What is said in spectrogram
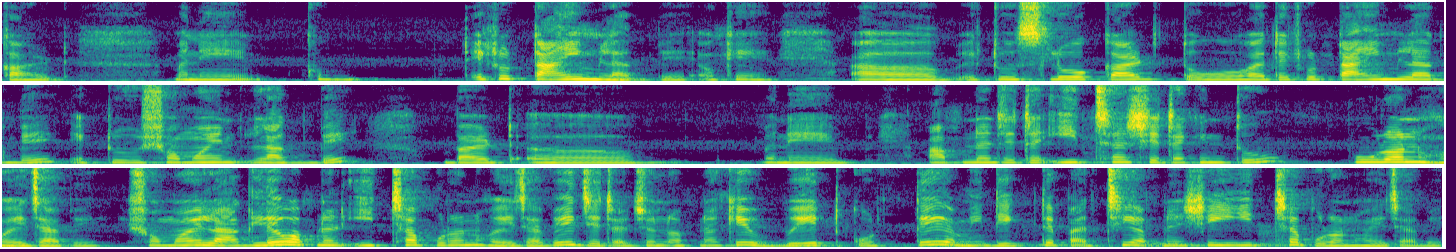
কার্ড মানে খুব একটু টাইম লাগবে ওকে একটু স্লো কাট তো হয়তো একটু টাইম লাগবে, একটু সময় লাগবে বাট মানে আপনার যেটা ইচ্ছা সেটা কিন্তু পূরণ হয়ে যাবে। সময় লাগলেও আপনার ইচ্ছা পূরণ হয়ে যাবে, যেটার জন্য আপনাকে ওয়েট করতে আমি দেখতে পাচ্ছি আপনার সেই ইচ্ছা পূরণ হয়ে যাবে।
